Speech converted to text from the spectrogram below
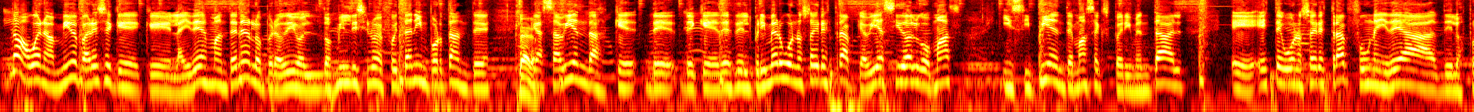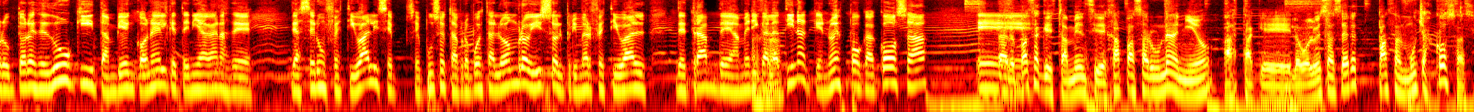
No, bueno, a mí me parece que, que la idea es mantenerlo, pero digo, el 2019 fue tan importante Claro. que a sabiendas que de, de que desde el primer Buenos Aires Trap, que había sido algo más incipiente, más experimental, eh, este Buenos Aires Trap fue una idea de los productores de Duki, también con él, que tenía ganas de, de hacer un festival y se, se puso esta propuesta al hombro y hizo el primer festival de trap de América Ajá. Latina, que no es poca cosa. Eh, Claro, pasa que también si dejas pasar un año hasta que lo volvés a hacer, pasan muchas cosas.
